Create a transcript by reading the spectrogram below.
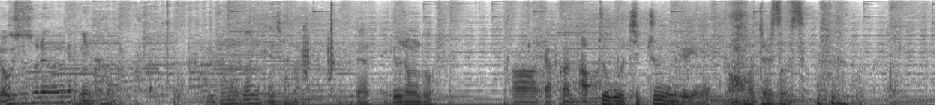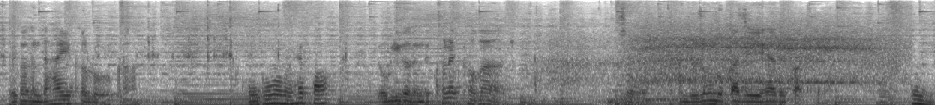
여기서 소리 나는 게 아니니까 이 정도는 괜찮아 내가 볼때 이 정도 아, 약간 앞쪽으로 집중 공격이네. 어쩔 수 없어 얘가 근데 하이컬로 올까? 궁금하면 해봐. 여기가 근데 커넥터가 좀 무서워 한요 정도까지 해야 될 것 같아 오는데.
